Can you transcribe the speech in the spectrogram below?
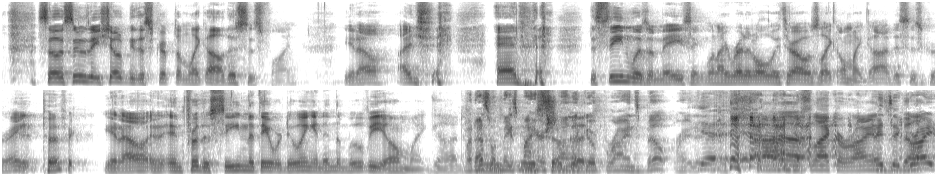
so as soon as they showed me the script, I'm like, "Oh, this is fine." You know, I j- and the scene was amazing. When I read it all the way through, I was like, "Oh my god, this is great." Perfect. you know, and, and for the scene that they were doing and in the movie, oh my god! But that's It what makes my hair so shine good. like Orion's belt, right? Yeah. Shine just like Orion's It's a belt. great,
